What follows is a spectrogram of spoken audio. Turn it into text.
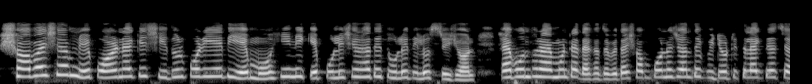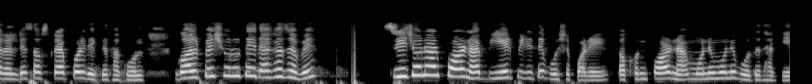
সবার সামনে পর্ণাকে সিঁদুর পরিয়ে দিয়ে মোহিনীকে পুলিশের হাতে তুলে দিল সৃজন। হ্যাঁ বন্ধুরা, এমনটা দেখা যাবে। তাই সম্পূর্ণ জানতে ভিডিওটিতে লাইক দিয়ে চ্যানেলটি সাবস্ক্রাইব করে দেখতে থাকুন। গল্পের শুরুতেই দেখা যাবে, সৃজন আর পর্ণা বিয়ের পিড়িতে বসে পড়ে। তখন পর্ণা মনে মনে বলতে থাকে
